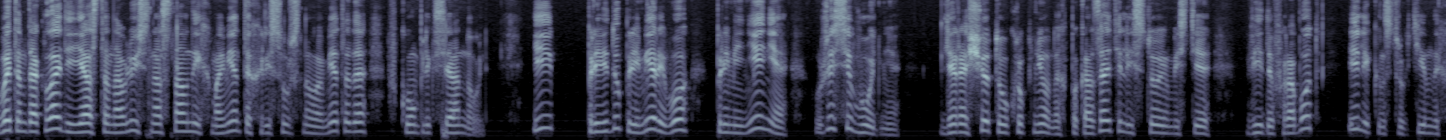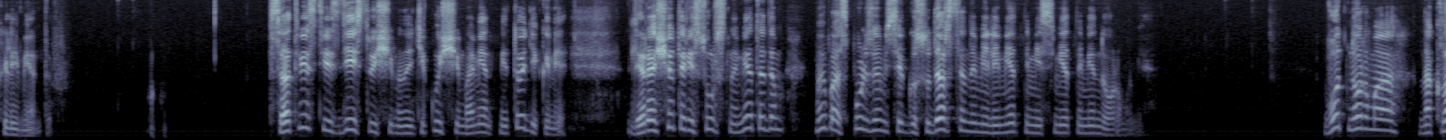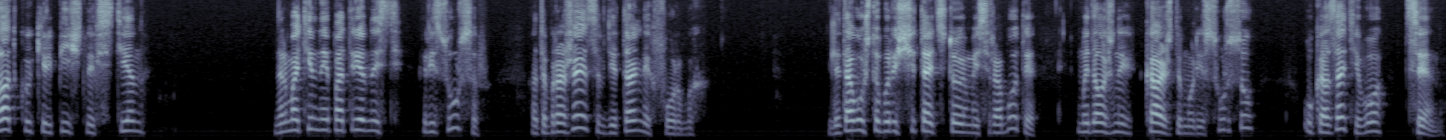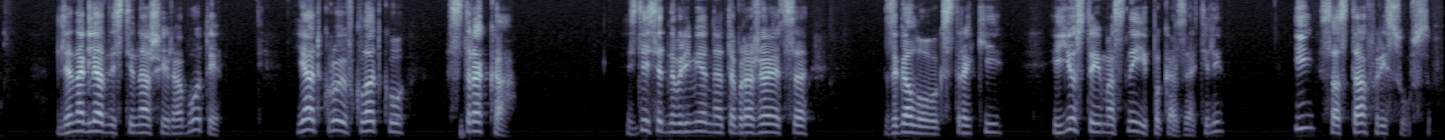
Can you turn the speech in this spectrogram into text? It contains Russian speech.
В этом докладе я остановлюсь на основных моментах ресурсного метода в комплексе А0 и приведу пример его применения уже сегодня для расчета укрупненных показателей стоимости видов работ или конструктивных элементов. В соответствии с действующими на текущий момент методиками, для расчета ресурсным методом мы воспользуемся государственными элементными сметными нормами. Вот норма накладку кирпичных стен. Нормативная потребность ресурсов отображается в детальных формах. Для того, чтобы рассчитать стоимость работы, мы должны каждому ресурсу указать его цену. Для наглядности нашей работы я открою вкладку «Строка». Здесь одновременно отображается заголовок строки, ее стоимостные показатели – и состав ресурсов.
